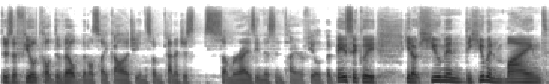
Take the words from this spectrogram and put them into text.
there's a field called developmental psychology and so i'm kind of just summarizing this entire field. But basically you know human the human mind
